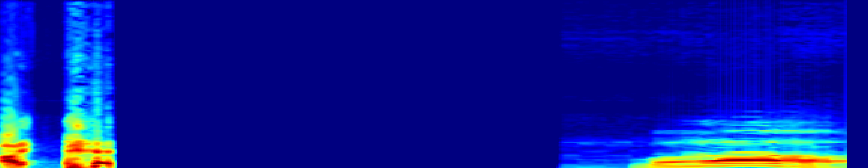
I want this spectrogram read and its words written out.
あれ？あ わあ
